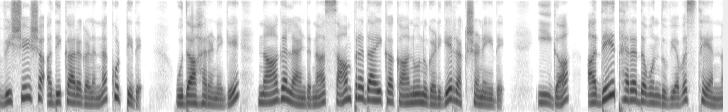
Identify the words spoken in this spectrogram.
ವಿಶೇಷ ಅಧಿಕಾರಗಳನ್ನ ಕೊಟ್ಟಿದೆ. ಉದಾಹರಣೆಗೆ, ನಾಗಾಲ್ಯಾಂಡ್ನ ಸಾಂಪ್ರದಾಯಿಕ ಕಾನೂನುಗಳಿಗೆ ರಕ್ಷಣೆ ಇದೆ. ಈಗ ಅದೇ ಥರದ ಒಂದು ವ್ಯವಸ್ಥೆಯನ್ನ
